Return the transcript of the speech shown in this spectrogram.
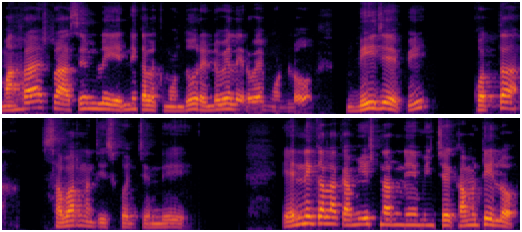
మహారాష్ట్ర అసెంబ్లీ ఎన్నికలకు ముందు రెండు వేల ఇరవై మూడులో బీజేపీ కొత్త సవరణ తీసుకొచ్చింది. ఎన్నికల కమిషనర్ నియమించే కమిటీలో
